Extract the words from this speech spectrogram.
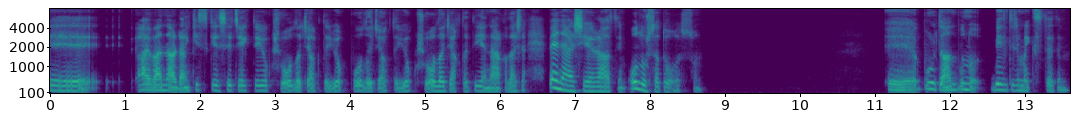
Ee, hayvanlardan kis kesecek de yok şu olacak da yok bu olacak da yok şu olacak da diyen arkadaşlar. Ben her şeye razıyım. Olursa da olsun. Ee, buradan bunu bildirmek istedim.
